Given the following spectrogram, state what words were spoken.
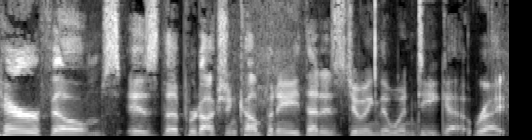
Terror Films is the production company that is doing the Wendigo. Right.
